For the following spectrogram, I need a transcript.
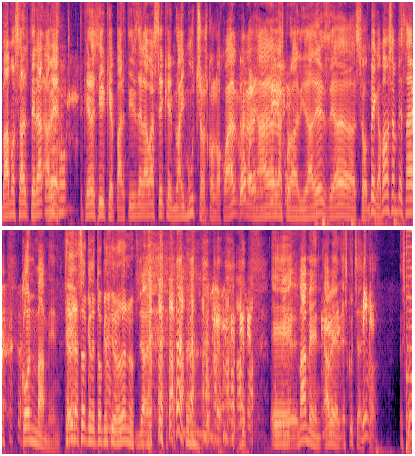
vamos a alterar. A Lo ver, dejo. quiero decir que partís de la base que no hay muchos, con lo cual bueno, por eso ya sí, las sí. probabilidades ya son. Venga, vamos a empezar con Mamen. Ya ¿eh? al que le toque Ciudadanos. Ya. Eh, Mamen, a ver, escucha esto. Dime. Escucha.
